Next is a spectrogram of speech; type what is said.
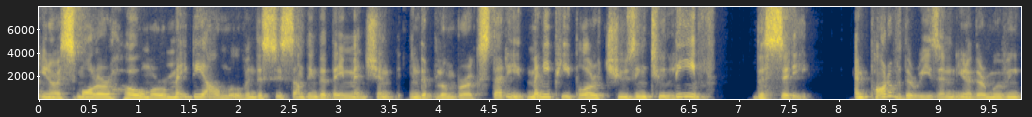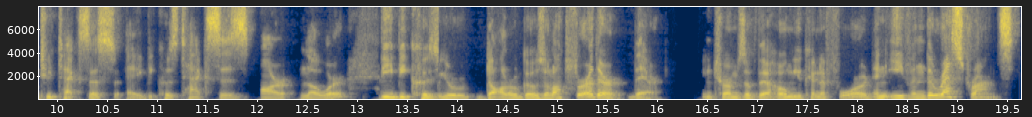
you know, a smaller home, or maybe I'll move. And this is something that they mentioned in the Bloomberg study. Many people are choosing to leave the city. And part of the reason, you know, they're moving to Texas, A, because taxes are lower, B, because your dollar goes a lot further there in terms of the home you can afford and even the restaurants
